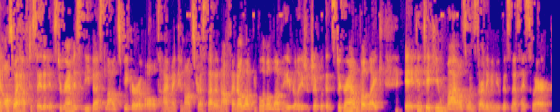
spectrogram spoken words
and also I have to say that Instagram is the best loudspeaker of all time. I cannot stress that enough. I know a lot of people have a love hate relationship with Instagram, but like it can take you miles when starting a new business, I swear.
